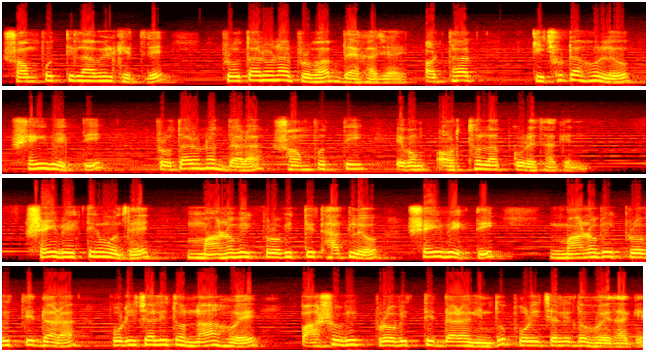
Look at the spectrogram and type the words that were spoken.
সম্পত্তি লাভের ক্ষেত্রে প্রতারণার প্রভাব দেখা যায়। অর্থাৎ কিছুটা হলেও সেই ব্যক্তি প্রতারণার দ্বারা সম্পত্তি এবং অর্থ লাভ করে থাকেন। সেই ব্যক্তির মধ্যে মানবিক প্রবৃত্তি থাকলেও সেই ব্যক্তি মানবিক প্রবৃত্তির দ্বারা পরিচালিত না হয়ে পাশবিক প্রবৃত্তির দ্বারা কিন্তু পরিচালিত হয়ে থাকে।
